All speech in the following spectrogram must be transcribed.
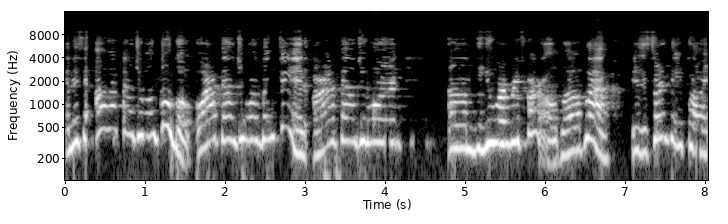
And they say, "Oh, I found you on Google, or I found you on LinkedIn, or I found you on um, you were a referral." Blah blah blah. There's a certain thing called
